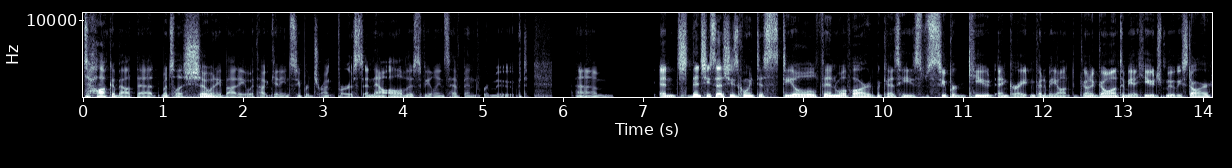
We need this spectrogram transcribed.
talk about that, much less show anybody without getting super drunk first. And now all of those feelings have been removed. Um, and then she says she's going to steal Finn Wolfhard because he's super cute and great and going to be on going to go on to be a huge movie star.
